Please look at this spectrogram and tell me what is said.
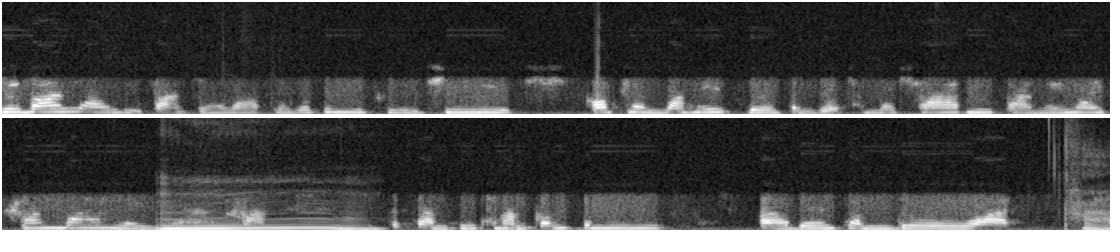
ด้วยบ้านเราอยู่ต่างจังหวัดแล้วก็จะมีพื้นที่ก็แผนว่าให้เดินสำรวจธรรมชาติมีป่าน้อยๆข้างบ้านอะไรอย่างอืเงี้ยค่ะมกิจกรรมที่ทำก็จะมีอ่าเดินสำรวจค่ะท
